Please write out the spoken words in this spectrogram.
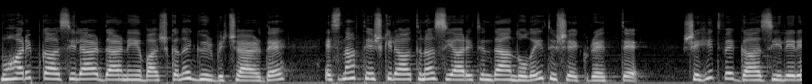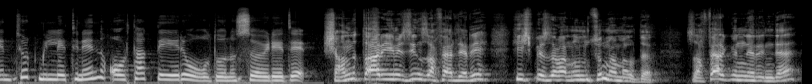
Muharip Gaziler Derneği Başkanı Gülbiçer de esnaf teşkilatına ziyaretinden dolayı teşekkür etti. Şehit ve gazilerin Türk milletinin ortak değeri olduğunu söyledi. Şanlı tarihimizin zaferleri hiçbir zaman unutulmamalıdır. Zafer günlerinde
